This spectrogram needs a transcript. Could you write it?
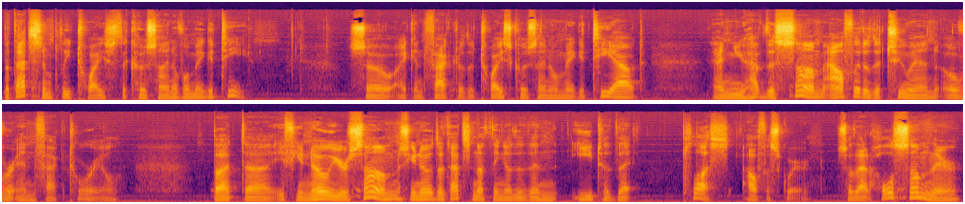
but that's simply twice the cosine of omega t. So I can factor the twice cosine omega t out, and you have the sum alpha to the 2n over n factorial. But uh, if you know your sums, you know that that's nothing other than e to the plus alpha squared. So that whole sum there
